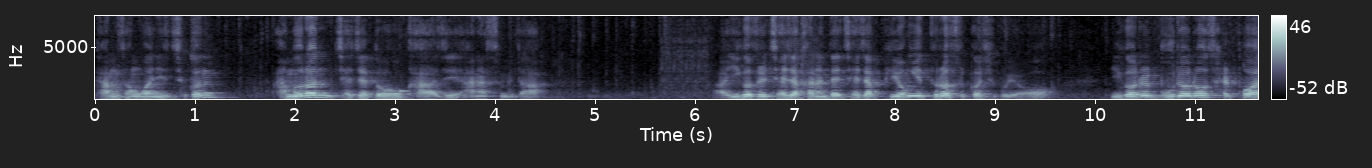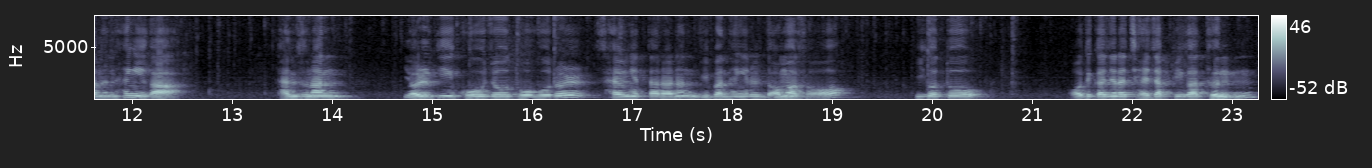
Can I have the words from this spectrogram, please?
당선관위 측은 아무런 제재도 가하지 않았습니다. 아, 이것을 제작하는데 제작 비용이 들었을 것이고요. 이거를 무료로 살포하는 행위가 단순한 열기 고조 도구를 사용했다라는 위반 행위를 넘어서 이것도 어디까지나 제작비가 든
